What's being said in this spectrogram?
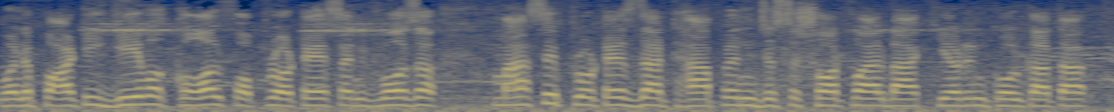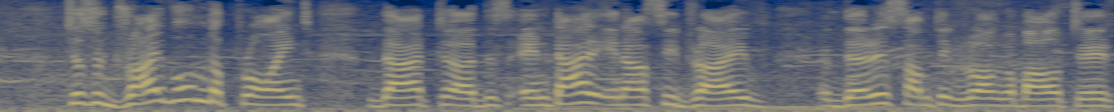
when the party gave a call for protest, and it was a massive protest that happened just a short while back here in Kolkata just to drive home the point that uh, this entire NRC drive, there is something wrong about it,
